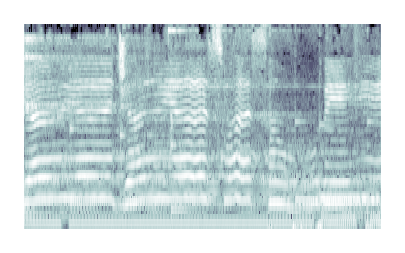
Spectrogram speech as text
जय जय स्वसंवेद्या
